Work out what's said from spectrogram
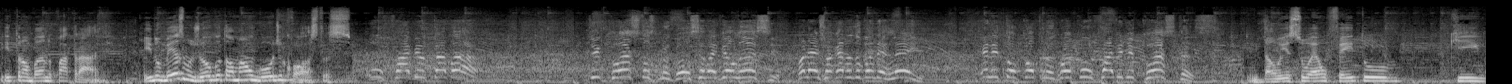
e trombando com a trave. E no mesmo jogo tomar um gol de costas. O Fábio tava de costas pro gol, você vai ver o lance. Olha a jogada do Vanderlei. Ele tocou pro gol com o Fábio de costas. Então isso é um feito que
